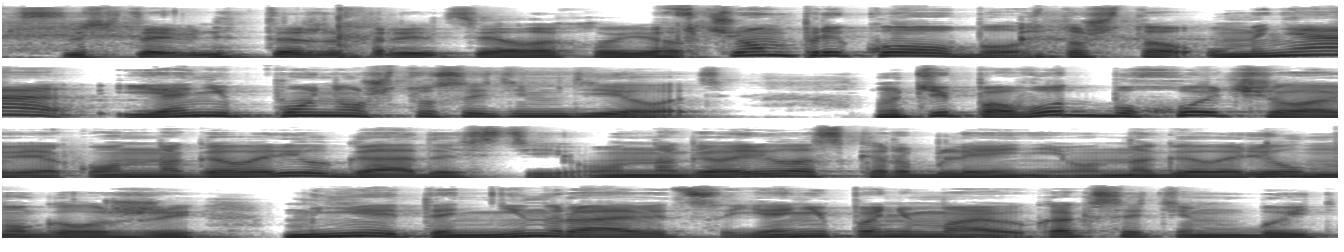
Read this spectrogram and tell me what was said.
что, мне тоже прилетело хуёв. В чем прикол был? То, что у меня, я не понял, что с этим делать. Ну, типа, вот бухой человек, он наговорил гадостей, он наговорил оскорблений, он наговорил много лжи. Мне это не нравится, я не понимаю, как с этим быть.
